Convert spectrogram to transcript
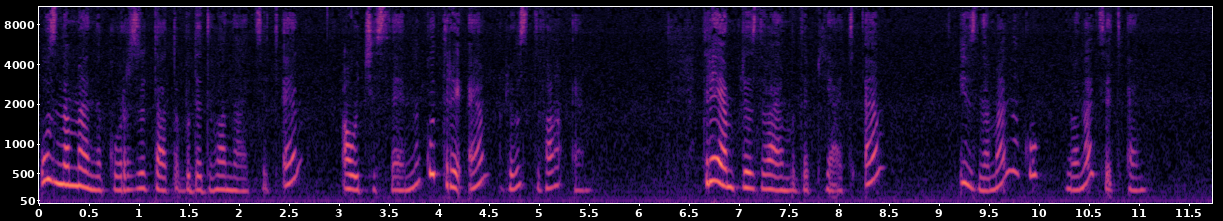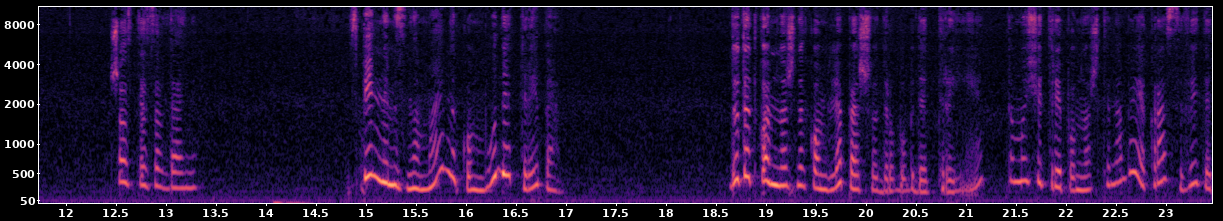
у знаменнику результату буде 12n, а у чисельнику 3m плюс 2m. 3m плюс 2m буде 5m і в знаменнику 12m. Шосте завдання. Спільним знаменником буде 3b. Додатковим множником для першого дробу буде 3, тому що 3 помножити на b якраз вийде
